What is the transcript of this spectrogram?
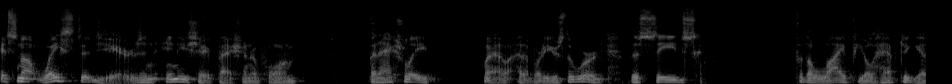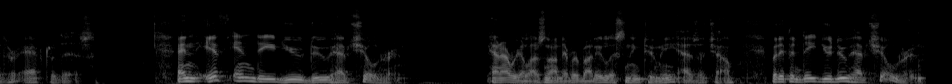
it's not wasted years in any shape, fashion, or form, but actually, well, I've already used the word, the seeds for the life you'll have together after this. And if indeed you do have children, and I realize not everybody listening to me has a child, but if indeed you do have children,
